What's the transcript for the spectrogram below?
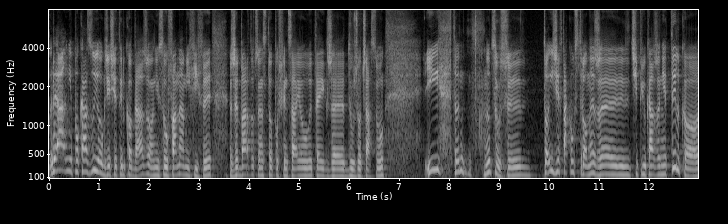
realnie pokazują, gdzie się tylko da, że oni są fanami FIFA, że bardzo często poświęcają tej grze dużo czasu. I to, no cóż, y, to idzie w taką stronę, że ci piłkarze nie tylko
